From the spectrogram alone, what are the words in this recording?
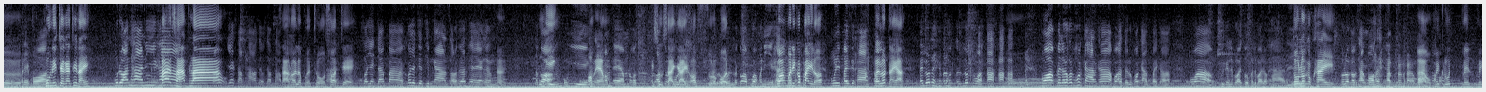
อปลาแดกบองพรุ่งนี้เจอกันที่ไหนอุดรธานีค่ะบ้านสามพร้าวแยกสามเท้าแถวสามเท้าสาวน้อยลำเพลินโชว์ซอดแจ้งซอยยางจ้างปลาก็จะเจอทีมงานสาวน้อยเพื่อนแพงเอิงใช่ แล้วก็องค์หญิงองค์หญิงออมแอมออม แอมแล้วก็พี่สุสายใยออฟสุรพลแล้วก็พวงมณีค่ะพวงวันนี้ก็ไปเหรอพวงมณีไปสิค่ะไปรถไหนอะไปรถอะไรไปรถรถทัวร์โอ้เพราะว่าเป็นรถพ่อการค่ะ เพราะอาศัยรถพ่อการไปค่ะ เพราะว่าคุยกันเรียบร้อยตัวกันเรียบร้อยแล้วค่ะนี่ตกลงกับใครตกลงกับทางบอสกันนะบสอ้าวไม่รู้ไม่ไม่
